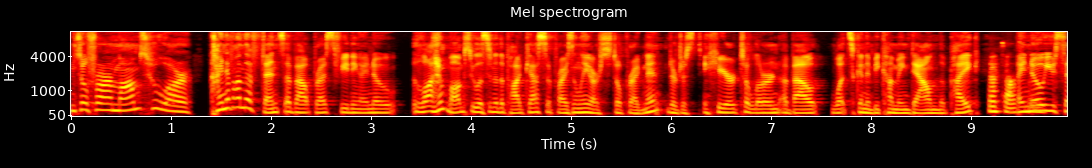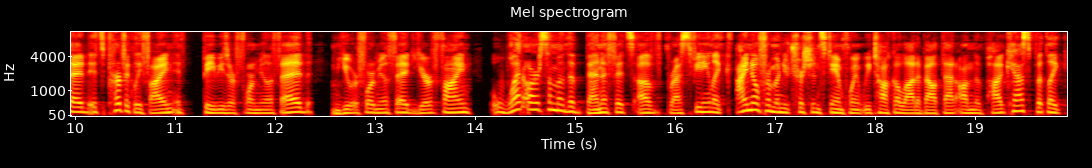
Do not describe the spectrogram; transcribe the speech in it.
And so for our moms who are kind of on the fence about breastfeeding, I know a lot of moms who listen to the podcast surprisingly are still pregnant. They're just here to learn about what's going to be coming down the pike. That's awesome. I know you said it's perfectly fine if babies are formula fed. You are formula fed, you're fine. What are some of the benefits of breastfeeding? Like I know from a nutrition standpoint, we talk a lot about that on the podcast, but like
